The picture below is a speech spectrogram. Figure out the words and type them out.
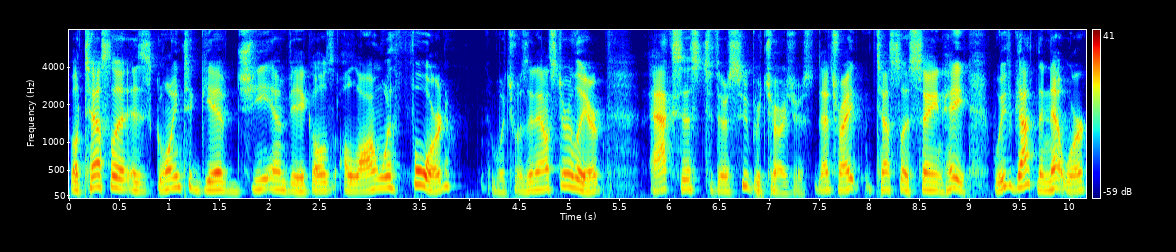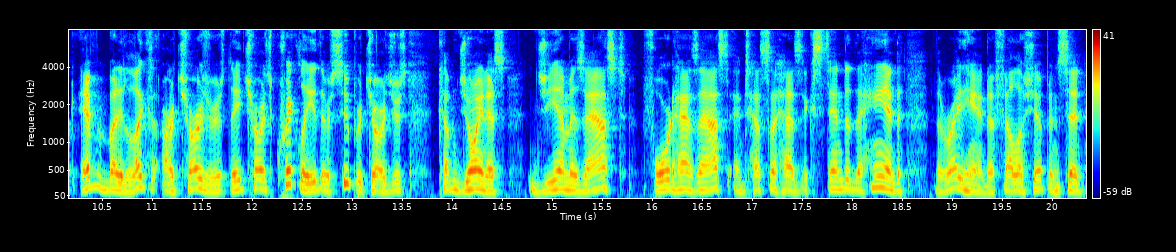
Well, Tesla is going to give GM vehicles, along with Ford, which was announced earlier, access to their superchargers. That's right. Tesla is saying, hey, we've got the network. Everybody likes our chargers. They charge quickly. They're superchargers. Come join us. GM has asked, Ford has asked, and Tesla has extended the hand, the right hand of fellowship, and said,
